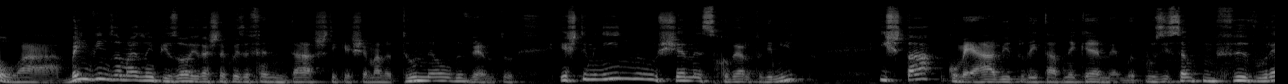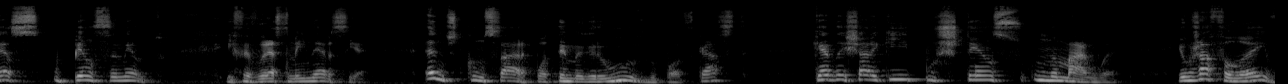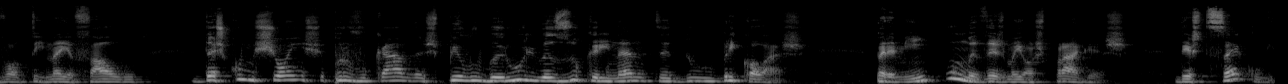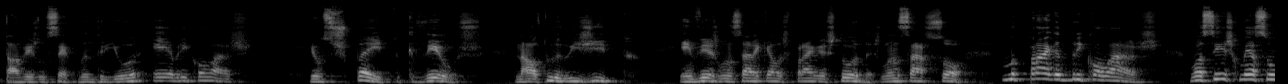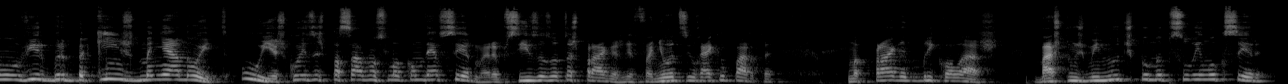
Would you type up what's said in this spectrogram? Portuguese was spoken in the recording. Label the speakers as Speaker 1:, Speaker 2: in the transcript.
Speaker 1: Olá, bem-vindos a mais um episódio desta coisa fantástica chamada Túnel de Vento. Este menino chama-se Roberto Gamito e está, como é hábito, deitado na cama, uma posição que me favorece o pensamento e favorece-me a inércia. Antes de começar para o tema graúdo do podcast, quero deixar aqui por extenso uma mágoa. Eu já falei, volta e meia falo, das comichões provocadas pelo barulho azucarinante do bricolage. Para mim, uma das maiores pragas deste século e talvez do século anterior é a bricolage. Eu suspeito que Deus, na altura do Egito, em vez de lançar aquelas pragas todas, lançar só uma praga de bricolage vocês começam a ouvir berbaquins de manhã à noite. Ui, as coisas passavam-se logo como deve ser. Não era preciso as outras pragas, gafanhotos e o raio que o parta. Uma praga de bricolage. Basta uns minutos para uma pessoa enlouquecer.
